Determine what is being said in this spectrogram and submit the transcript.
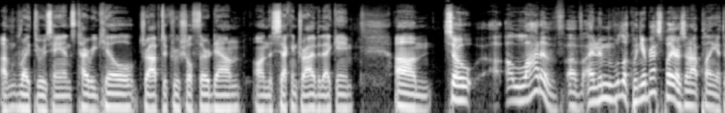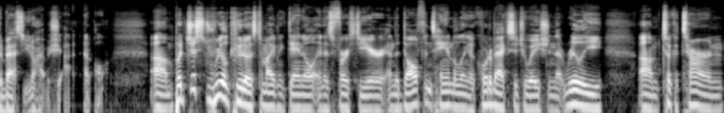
um, right through his hands. Tyreek Hill dropped a crucial third down on the second drive of that game. Um, so a, lot of, of I mean, look, when your best players are not playing at their best, you don't have a shot at all. Um, but just real kudos to Mike McDaniel in his first year and the Dolphins handling a quarterback situation that really um, took a turn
